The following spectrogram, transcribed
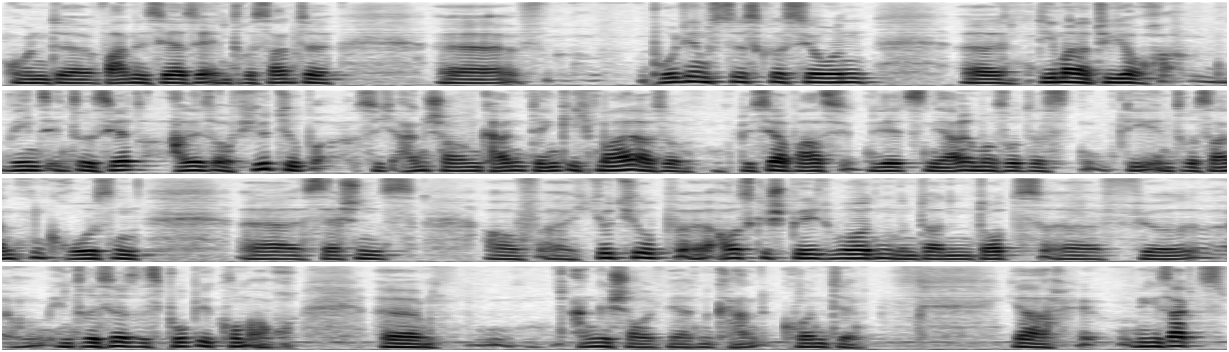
Und äh, war eine sehr, sehr interessante äh, Podiumsdiskussion, äh, die man natürlich auch, wen es interessiert, alles auf YouTube sich anschauen kann, denke ich mal. Also bisher war es in den letzten Jahren immer so, dass die interessanten großen äh, Sessions auf äh, YouTube äh, ausgespielt wurden und dann dort äh, für ähm, interessiertes Publikum auch angeschaut werden kann, konnte. Ja, wie gesagt,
